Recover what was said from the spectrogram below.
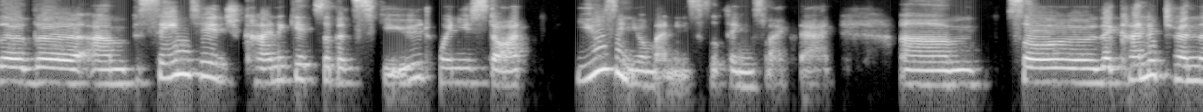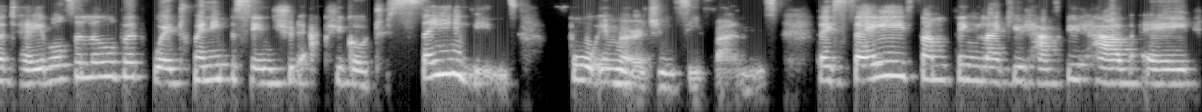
the the um, percentage kind of gets a bit skewed when you start using your monies for things like that. Um, so they kind of turn the tables a little bit where 20% should actually go to savings for emergency funds. They say something like you have to have a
